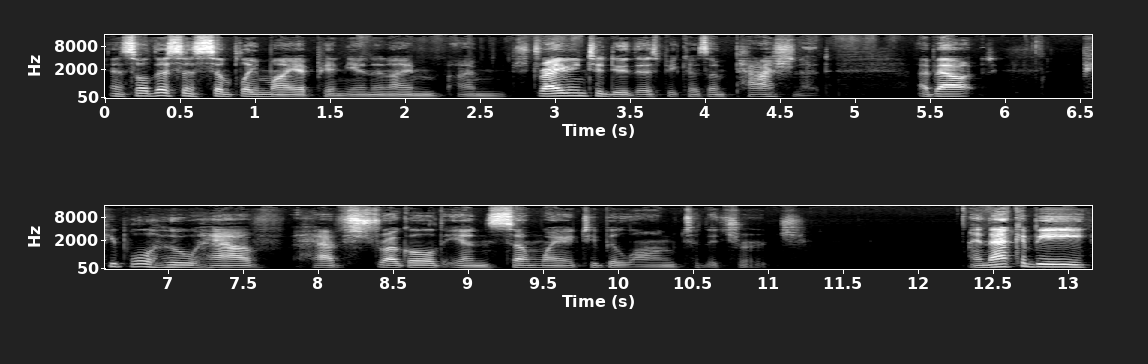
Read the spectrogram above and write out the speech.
And so this is simply my opinion and I'm I'm striving to do this because I'm passionate about people who have have struggled in some way to belong to the church. And that could be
